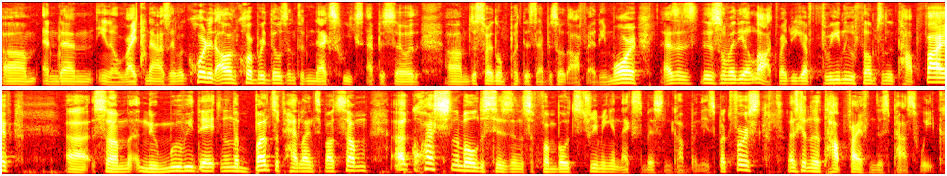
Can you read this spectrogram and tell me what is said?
Um, and then, you know, right now as I recorded, I'll incorporate those into next week's episode, um, just so I don't put this episode off anymore. As there's already a lot, right? We have three new films in the top five. Uh, some new movie dates, and a bunch of headlines about some uh, questionable decisions from both streaming and exhibition companies. But first, let's get into the top five from this past week.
